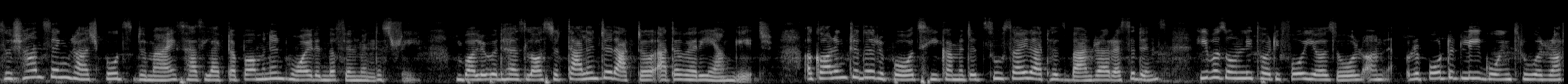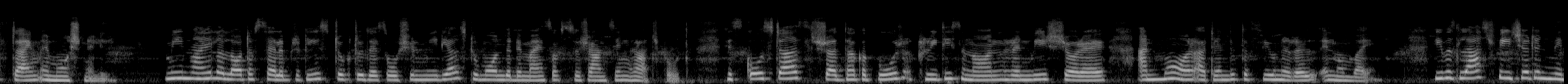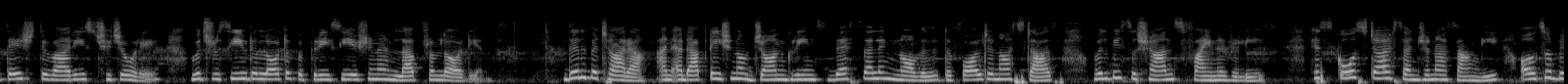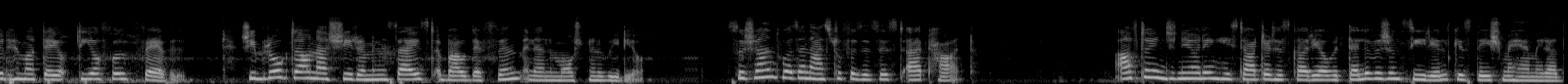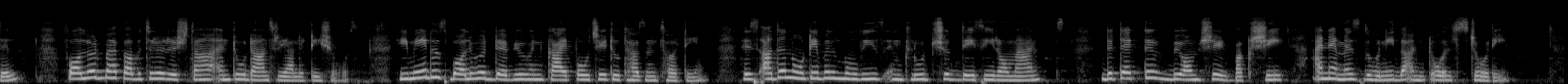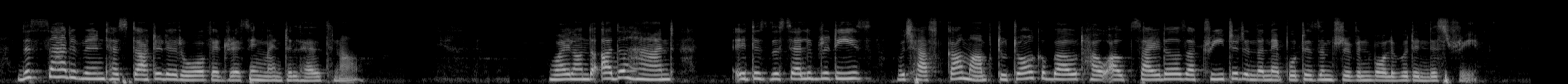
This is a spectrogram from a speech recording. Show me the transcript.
Sushant Singh Rajput's demise has left a permanent void in the film industry. Bollywood has lost a talented actor at a very young age. According to the reports, he committed suicide at his Bandra residence. He was only 34 years old and reportedly going through a rough time emotionally. Meanwhile, a lot of celebrities took to their social medias to mourn the demise of Sushant Singh Rajput. His co-stars Shraddha Kapoor, Kriti Sanon, Ranvir Shorey and more attended the funeral in Mumbai. He was last featured in Nitesh Tiwari's Chhichhore, which received a lot of appreciation and love from the audience. Dil Bechara, an adaptation of John Green's best selling novel The Fault in Our Stars, will be Sushant's final release. His co star Sanjana Sanghi also bid him a tearful farewell. She broke down as she reminisced about their film in an emotional video. Sushant was an astrophysicist at heart. After engineering, he started his career with television serial Kis Desh Mein Hai Mera Dil, followed by Pavitra Rishta and two dance reality shows. He made his Bollywood debut in Kai Po Che 2013. His other notable movies include Shuddh Desi Romance, Detective Byomkesh Bakshi, and MS Dhoni The Untold Story. This sad event has started a row of addressing mental health now. While on the other hand, it is the celebrities which have come up to talk about how outsiders are treated in the nepotism driven Bollywood industry.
